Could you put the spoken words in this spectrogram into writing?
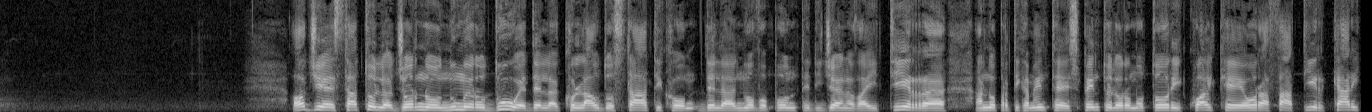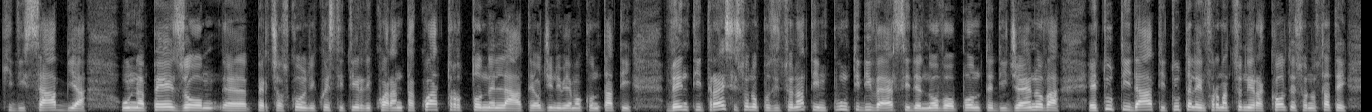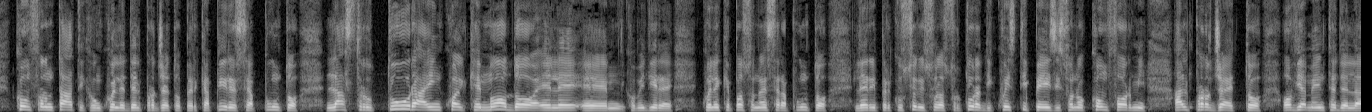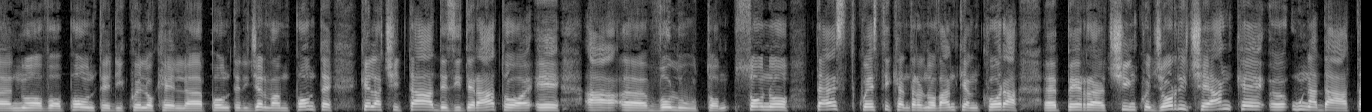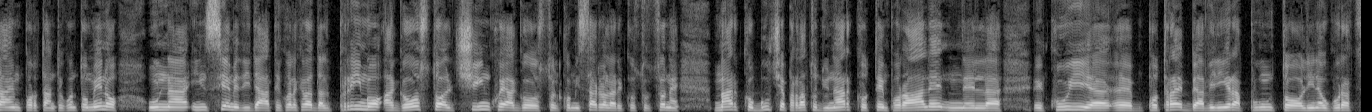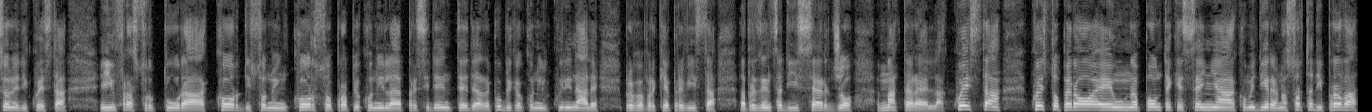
Oggi è stato il giorno numero due del collaudo statico del nuovo ponte di Genova. I tir eh, hanno praticamente spento i loro motori qualche ora fa, tir carichi di sabbia, un peso eh, per ciascuno di questi tir di 44 tonnellate. Oggi ne abbiamo contati 23, si sono posizionati in punti diversi del nuovo ponte di Genova e tutti i dati, tutte le informazioni raccolte sono state confrontate con quelle del progetto per capire se appunto la struttura in qualche modo e le le, eh, dire, quelle che possono essere appunto le ripercussioni sulla struttura di questi pesi sono conformi al progetto ovviamente del nuovo ponte, di quello che è il ponte di Genova, un ponte che la città ha desiderato e ha eh, voluto. Sono test questi che andranno avanti ancora eh, per cinque giorni, c'è anche eh, una data importante, quantomeno un insieme di date, quella che va dal primo agosto al 5 agosto. Il commissario alla ricostruzione Marco Bucci ha parlato di un arco temporale nel eh, cui eh, eh, potrebbe avvenire appunto l'inaugurazione di questa infrastruttura. Accordi sono in corso proprio con il Presidente della Repubblica, con il Quirinale, proprio perché è prevista la presenza di Sergio Mattarella. Questa, questo però è un ponte che segna come dire, una sorta di prova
